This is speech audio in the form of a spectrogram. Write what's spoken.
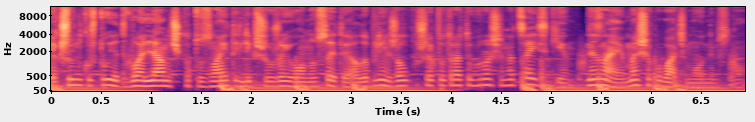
якщо він коштує 2 лямчика, то знаєте, ліпше вже його носити. Але блін, жалко, що я потратив гроші на цей скін. Не знаю, ми ще побачимо одним словом.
